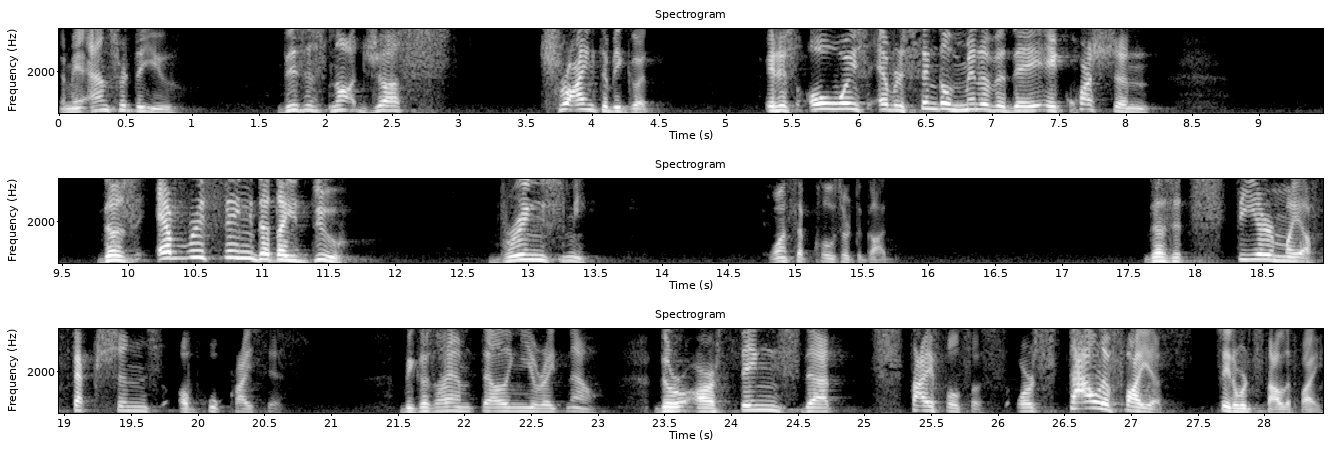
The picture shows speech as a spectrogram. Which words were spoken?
And my answer to you this is not just trying to be good, it is always, every single minute of the day, a question Does everything that I do brings me one step closer to God? Does it steer my affections of who Christ is? Because I am telling you right now, there are things that stifles us or stylify us. Say the word stylify.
